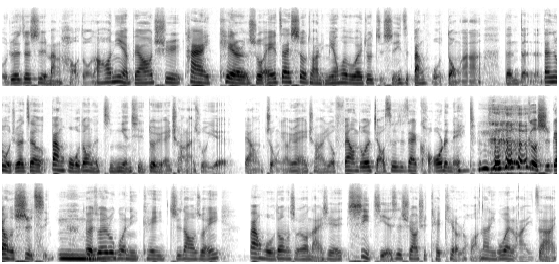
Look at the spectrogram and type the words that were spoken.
我觉得这是蛮好的哦，然后你也不要去太 care 说，哎，在社团里面会不会就只是一直办活动啊，等等的。但是我觉得这办活动的经验，其实对于 HR 来说也非常重要，因为 HR 有非常多的角色是在 coordinate 各式各样的事情。嗯，对，所以如果你可以知道说，哎，办活动的时候有哪一些细节是需要去 take care 的话，那你未来在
